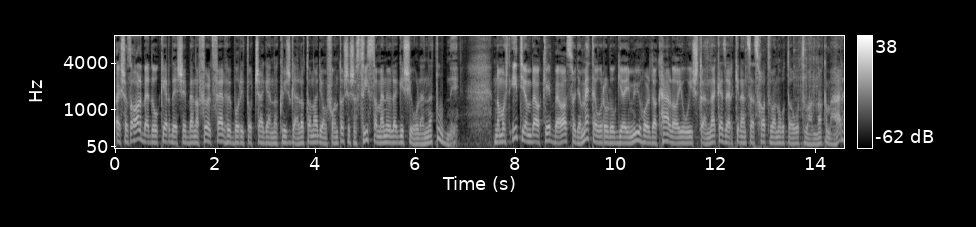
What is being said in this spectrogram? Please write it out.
és az albedó kérdésében a Föld felhőborítottságának vizsgálata nagyon fontos, és azt visszamenőleg is jó lenne tudni. Na most itt jön be a képbe az, hogy a meteorológiai műholdak, hála a jó Istennek, 1960 óta ott vannak már.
